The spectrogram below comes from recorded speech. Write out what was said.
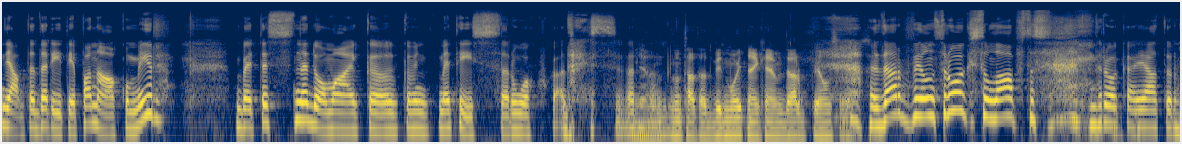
jā, tad arī tie panākumi ir. Bet es nedomāju, ka, ka viņi metīs roku kādreiz. Jā, nu tā tad bija muitniekiem darba pilns rokas. Darba pilns rokas un lāpstas rokā jātur.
